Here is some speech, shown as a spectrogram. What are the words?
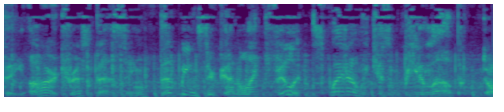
They are trespassing. That means they're kind of like villains. Why don't we just beat them up? Don't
